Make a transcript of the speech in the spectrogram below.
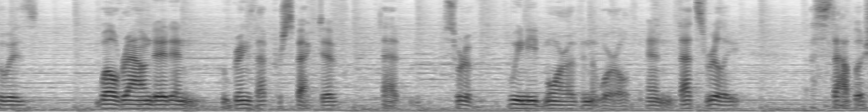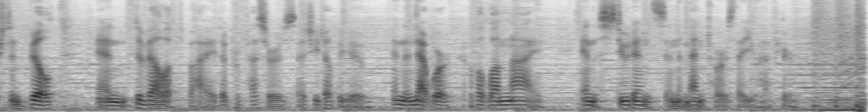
who is well-rounded and who brings that perspective that sort of we need more of in the world. And that's really established and built and developed by the professors at GW and the network of alumni and the students and the mentors that you have here.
